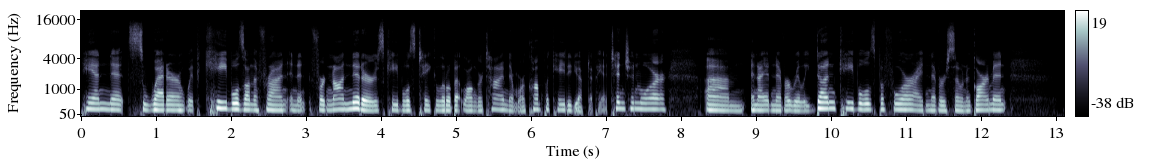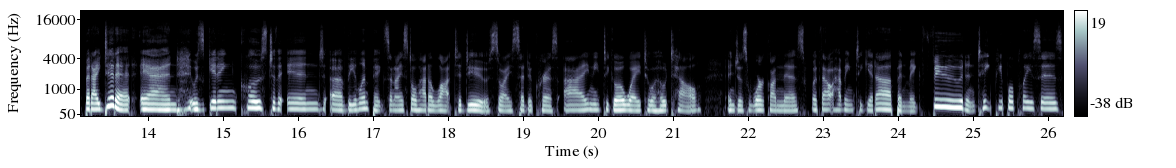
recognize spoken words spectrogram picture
hand knit sweater with cables on the front. And for non knitters, cables take a little bit longer time. They're more complicated. You have to pay attention more. Um, and I had never really done cables before, I had never sewn a garment but I did it and it was getting close to the end of the Olympics and I still had a lot to do. So I said to Chris, I need to go away to a hotel and just work on this without having to get up and make food and take people places.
